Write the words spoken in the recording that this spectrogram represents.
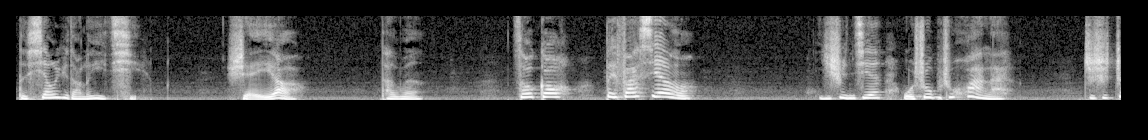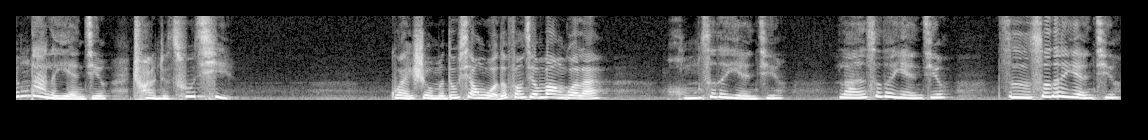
的相遇到了一起。谁呀？他问。糟糕，被发现了！一瞬间，我说不出话来，只是睁大了眼睛，喘着粗气。怪兽们都向我的方向望过来，红色的眼睛，蓝色的眼睛，紫色的眼睛。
